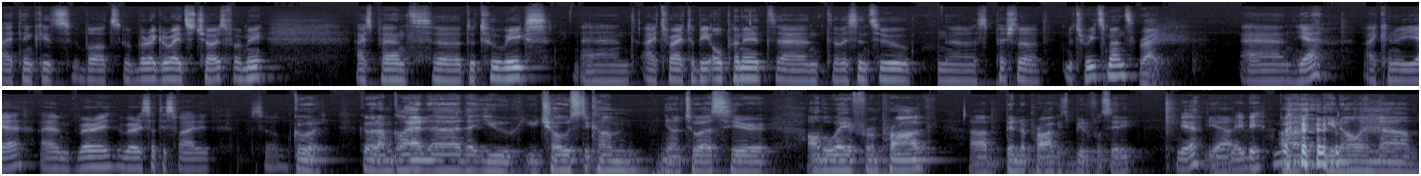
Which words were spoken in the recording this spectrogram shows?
I think it's about a very great choice for me. I spent uh, the two weeks and I try to be open it and to listen to uh, special treatment. Right. And yeah, I can yeah, I am very very satisfied. So Good, good. I'm glad uh, that you you chose to come, you know, to us here, all the way from Prague. Uh, been to Prague; it's a beautiful city. yeah, Yeah, maybe. uh, you know, and um,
